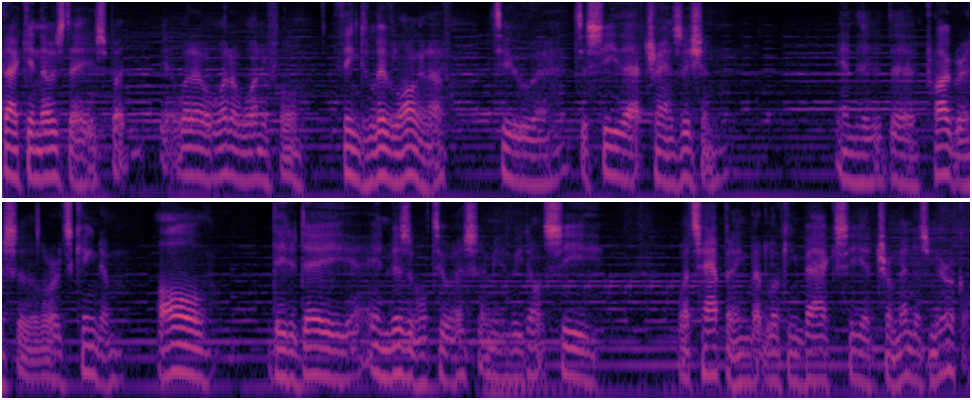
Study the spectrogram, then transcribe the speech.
back in those days. But you know, what a what a wonderful thing to live long enough to uh, to see that transition and the the progress of the Lord's kingdom, all day to day invisible to us. I mean, we don't see what's happening, but looking back, see a tremendous miracle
